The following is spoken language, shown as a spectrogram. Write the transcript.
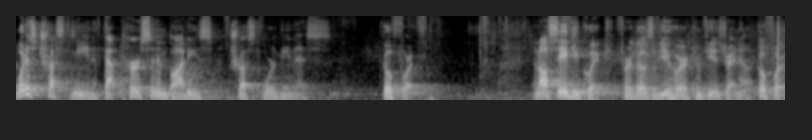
What does trust mean if that person embodies trustworthiness? Go for it. And I'll save you quick for those of you who are confused right now. Go for it.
